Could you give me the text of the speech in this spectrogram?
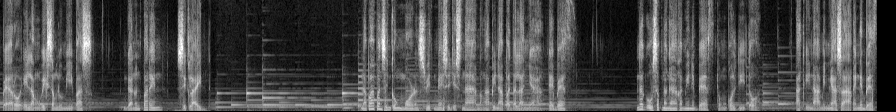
Pero ilang weeks ang lumipas, ganun pa rin si Clyde. Napapansin kong more on sweet messages na mga pinapadala niya kay Beth. Nag-usap na nga kami ni Beth tungkol dito. At inamin nga sa akin ni Beth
